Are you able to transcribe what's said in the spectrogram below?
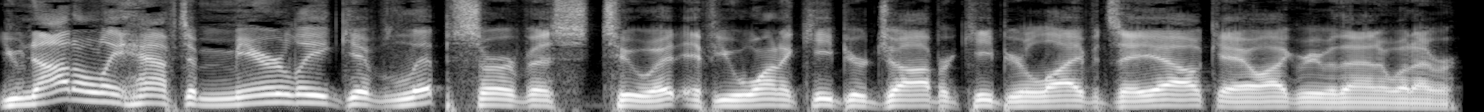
you not only have to merely give lip service to it if you want to keep your job or keep your life and say, yeah, okay, well, I agree with that or whatever.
